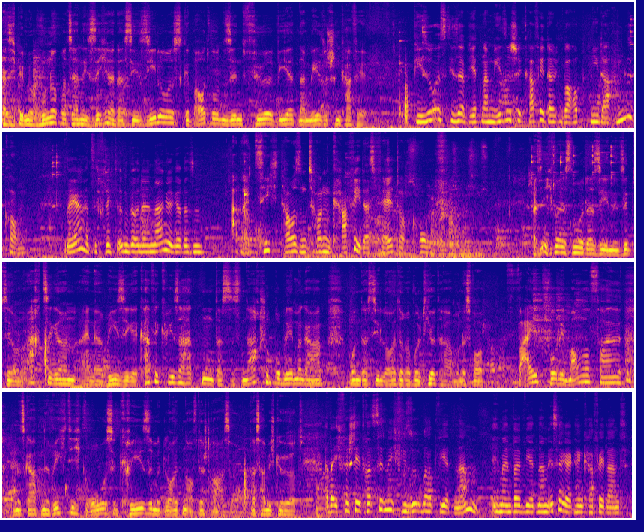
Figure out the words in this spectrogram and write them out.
Also ich bin mir hundertprozentig sicher, dass die Silos gebaut worden sind für vietnamesischen Kaffee. Wieso ist dieser vietnamesische Kaffee dann überhaupt nie da angekommen? Naja, hat sich vielleicht irgendwer unter den Nagel gerissen. Aber zigtausend Tonnen Kaffee, das fällt doch auf. Also ich weiß nur, dass sie in den 70er und 80ern eine riesige Kaffeekrise hatten, dass es Nachschubprobleme gab und dass die Leute revoltiert haben. Und das war weit vor dem Mauerfall und es gab eine richtig große Krise mit Leuten auf der Straße. Das habe ich gehört. Aber ich verstehe trotzdem nicht, wieso überhaupt Vietnam? Ich meine, bei Vietnam ist ja gar kein Kaffeeland.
